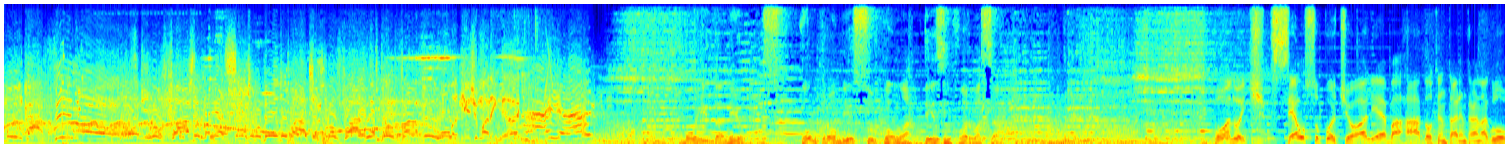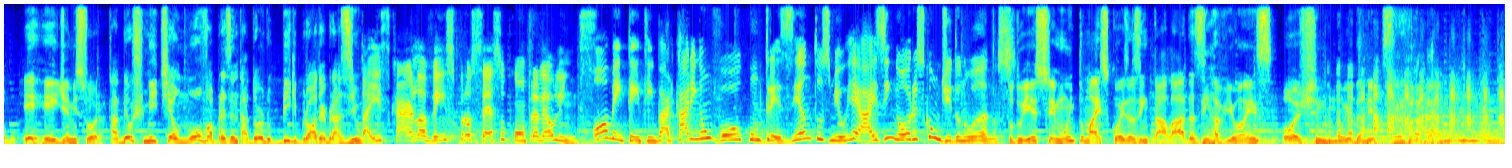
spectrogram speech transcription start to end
mesmo. Cassino! É provável que tenha sido no meio do mato. É provável, é provável. Rua aqui de Maringá. Ai, ai. Moída News. Compromisso com a desinformação. Boa noite. Celso Portioli é barrado ao tentar entrar na Globo. Errei de emissora. Tadeu Schmidt é o novo apresentador do Big Brother Brasil. Thaís Carla vence processo contra Léo Lins. Homem tenta embarcar em um voo com 300 mil reais em ouro escondido no ânus. Tudo isso e muito mais coisas entaladas em aviões hoje no Moída News.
